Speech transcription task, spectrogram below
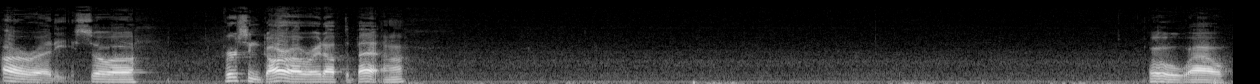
Alrighty, so uh, Versangara right off the bat, huh? Oh wow.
